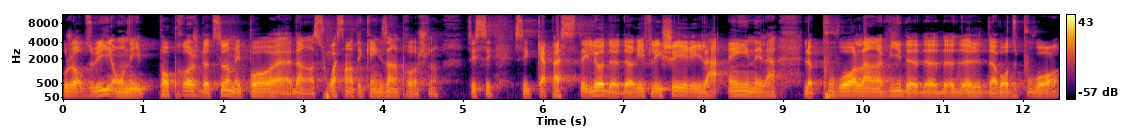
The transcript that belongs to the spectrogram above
Aujourd'hui on n'est pas proche de ça mais pas euh, dans 75 ans proche là ces, ces capacités-là de, de, réfléchir et la haine et la, le pouvoir, l'envie de, de, d'avoir du pouvoir,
